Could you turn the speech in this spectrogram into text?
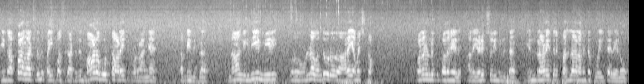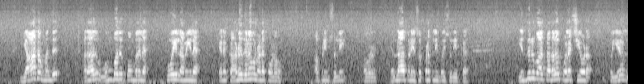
எங்கள் அப்பா காட்டுலேருந்து பைபாஸ் காட்டுது. மாலை போட்டு ஆலயத்துக்கு வர்றாங்க அப்படின்னு இருக்கிறார். நாங்கள் இதையும் மீறி ஒரு உள்ள வந்து ஒரு அறை அமைச்சிட்டோம். பதினொன்றுக்கு பதினேழு. அதை எடுக்க சொல்லி நின்றுட்டார் என்ற ஆலயத்தில் கல்லால் அமைந்த கோயில் தான் வேணும். யாகம் வந்து அதாவது ஒன்பதுக்கு ஒன்பதுல கோயில் அமையல. எனக்கு அணுதினமும் நடக்கணும் அப்படின்னு சொல்லி அவர் எல்லாத்துடைய சொற்பனத்திலையும் போய் சொல்லியிருக்கார். எதிர்பார்க்காத அளவுக்கு வளர்ச்சியோட இப்போ ஏழு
